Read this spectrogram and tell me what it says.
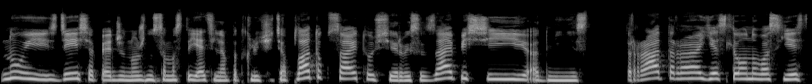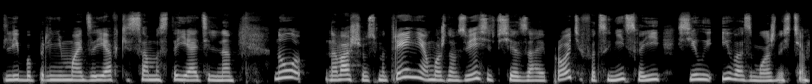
Ну и здесь, опять же, нужно самостоятельно подключить оплату к сайту, сервисы записи, администратора, если он у вас есть, либо принимать заявки самостоятельно. Ну, на ваше усмотрение можно взвесить все за и против, оценить свои силы и возможности.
